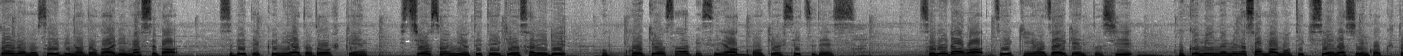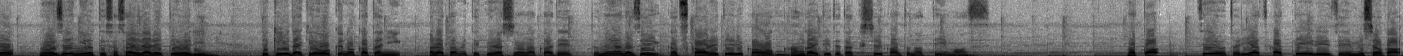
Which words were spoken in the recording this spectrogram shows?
道路の整備などがありますがすべて国や都道府県市町村によって提供される公共サービスや公共施設です、うんはいそれらは税金を財源とし、うん、国民の皆様の適正な申告と納税によって支えられており、うん、できるだけ多くの方に改めて暮らしの中でどのような税が使われているかを考えていただく習慣となっています、うん、また税を取り扱っている税務署が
